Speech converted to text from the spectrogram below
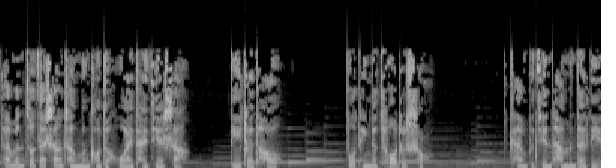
他们坐在商场门口的户外台阶上，低着头，不停的搓着手，看不见他们的脸，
